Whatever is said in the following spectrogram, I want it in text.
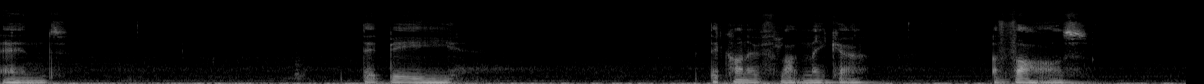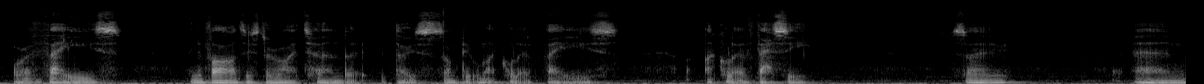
and there'd be they'd kind of like make a a vase or a vase. I mean, vase is the right term, but those some people might call it a vase. I call it a vasi. So, um,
